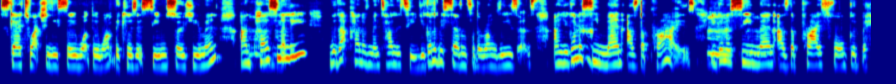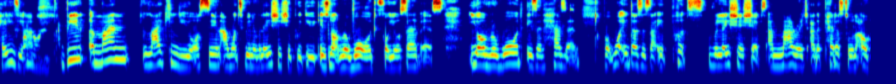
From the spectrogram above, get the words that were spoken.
scared to actually say what they want because it seems so human. And mm-hmm. personally, with that kind of mentality, you're going to be serving for the wrong reasons. And you're going to yeah. see men as the prize. Mm-hmm. You're going to see mm-hmm. men as the prize for good behavior. Oh. Being a man liking you or saying, I want to be in a relationship with you is not reward for your service. Your reward is in heaven but what it does is that it puts relationships and marriage at a pedestal. Like, oh,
